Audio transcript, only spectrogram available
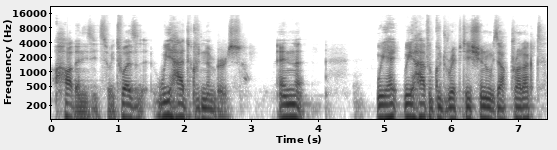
hard and easy. So it was we had good numbers, and we ha we have a good reputation with our product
